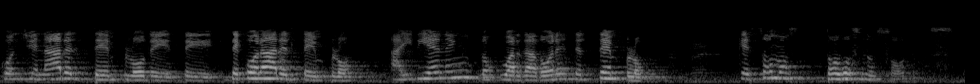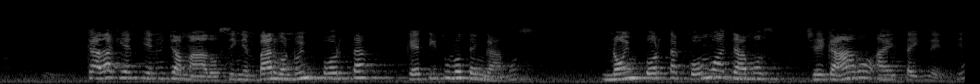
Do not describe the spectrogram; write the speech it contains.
con llenar el templo, de decorar el templo, ahí vienen los guardadores del templo, que somos todos nosotros. Cada quien tiene un llamado, sin embargo, no importa qué título tengamos, no importa cómo hayamos llegado a esta iglesia,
